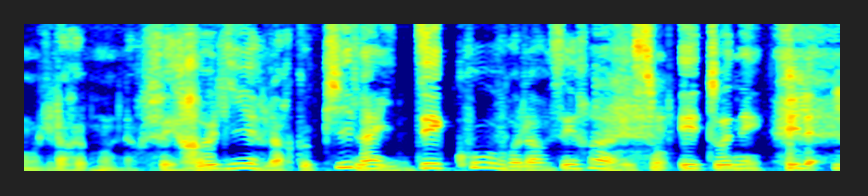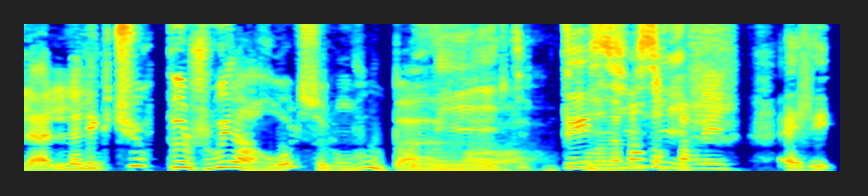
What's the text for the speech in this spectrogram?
on leur, on leur fait relire leur copie. Là, ils découvrent leurs erreurs. Ils sont étonnés. Et la, la- la lecture peut jouer un rôle, selon vous, ou pas Oui, euh, Oh. décisif. On n'en a pas encore parlé. Elle est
